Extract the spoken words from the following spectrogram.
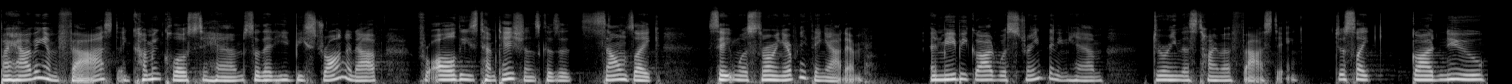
by having him fast and coming close to him so that he'd be strong enough for all these temptations because it sounds like Satan was throwing everything at him. And maybe God was strengthening him during this time of fasting. Just like God knew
